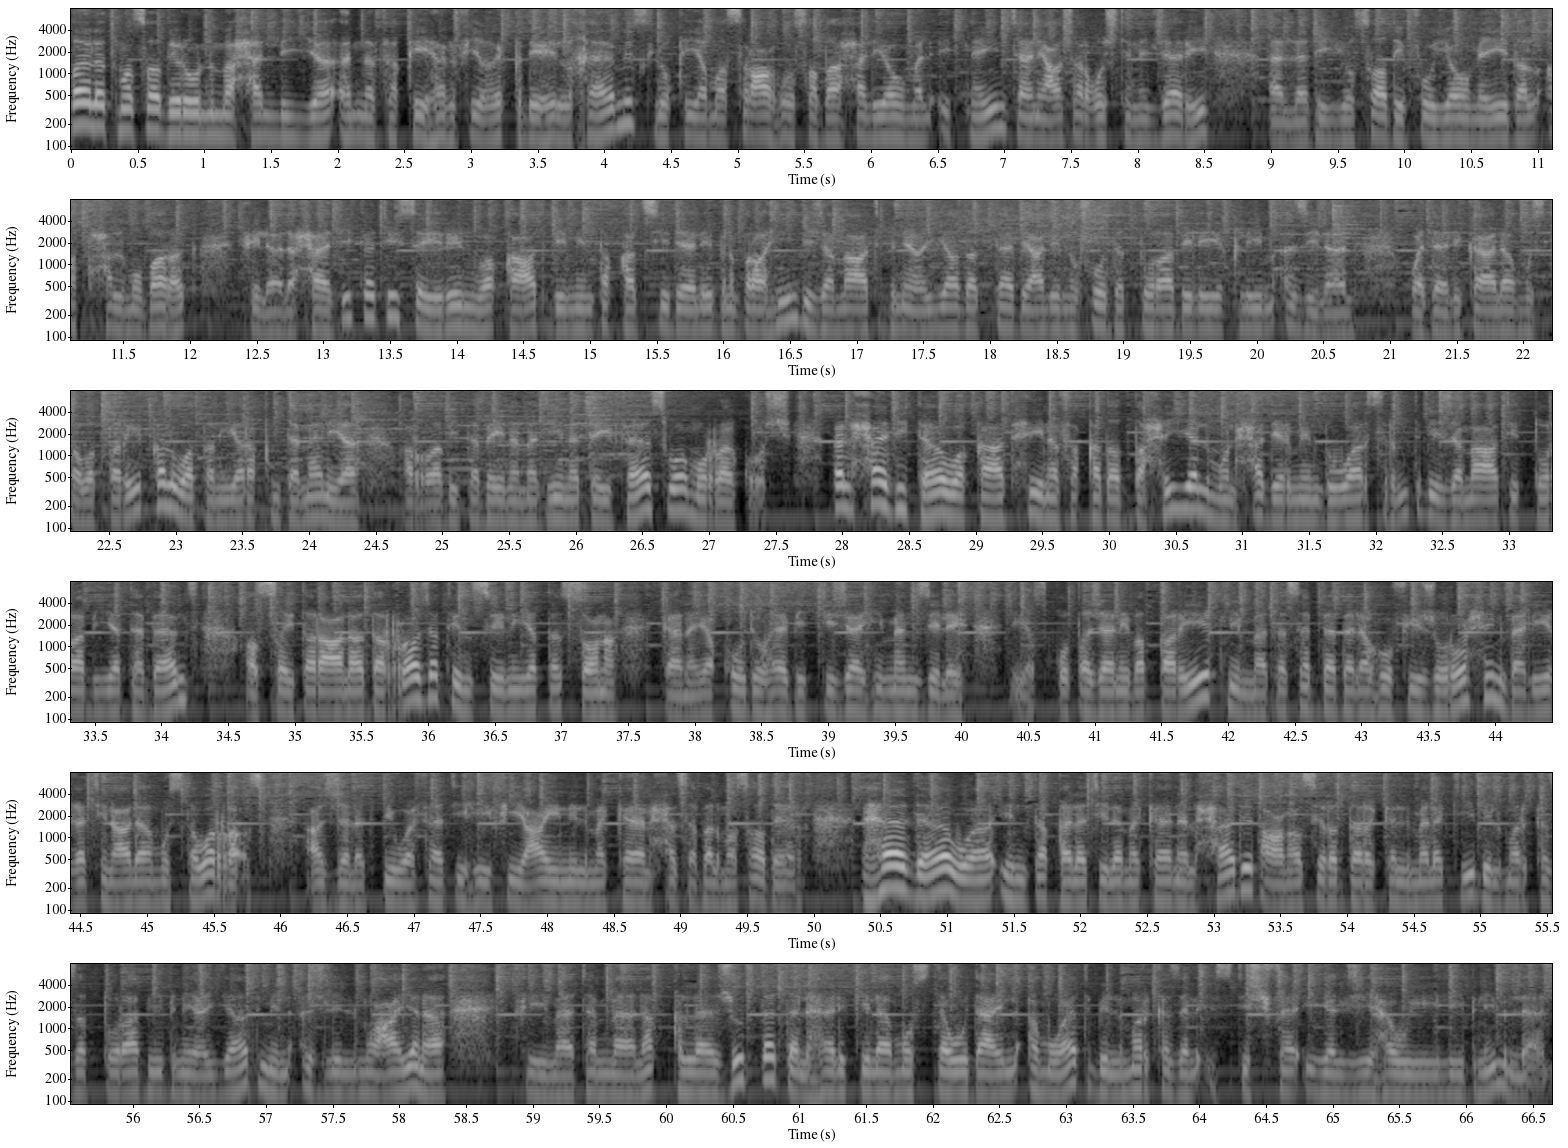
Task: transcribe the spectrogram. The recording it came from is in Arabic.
قالت مصادر محلية أن فقيها في عقده الخامس لقي مصرعه صباح اليوم الاثنين 12 غشت الجاري الذي يصادف يوم عيد الأضحى المبارك خلال حادثة سير وقعت بمنطقة سيدي علي بن إبراهيم بجماعة بن عياض التابعة لنفوذ التراب لإقليم أزلال وذلك على مستوى الطريق الوطني رقم 8 الرابطة بين مدينتي فاس ومراكش. الحادثة وقعت حين فقد الضحية المنحدر من دوار سرمت بجماعة الترابية بانز السيطرة على دراجة صينية الصنع. كان يقودها باتجاه منزله ليسقط جانب الطريق مما تسبب له في جروح بليغة على مستوى الرأس عجلت بوفاته في عين المكان حسب المصادر. هذا وانتقلت إلى مكان الحادث عناصر الدرك الملكي بالمركز الترابي بن عياد من أجل المعاينة فيما تم نقل جثة الهالك إلى مستودع الأموات بالمركز الاستشفائي الجهوي لابن ملال.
